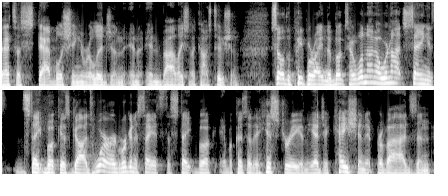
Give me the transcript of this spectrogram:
that's establishing religion in, in violation of the Constitution. So the people writing the book say, well, no, no, we're not saying it's the state book is God's word. We're going to say it's the state book because of the history and the education it provides and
